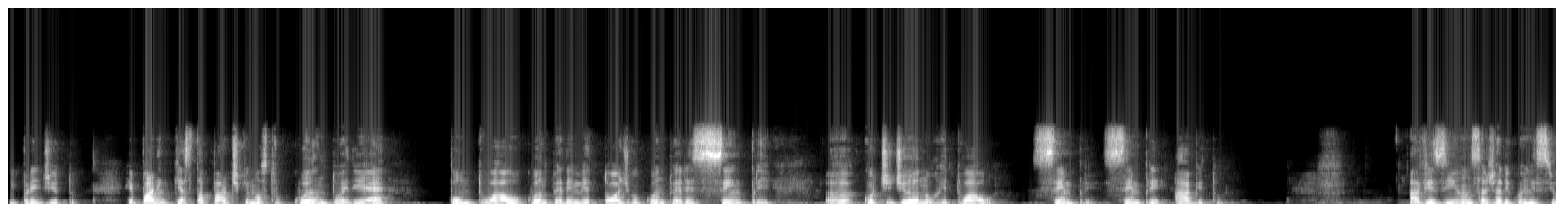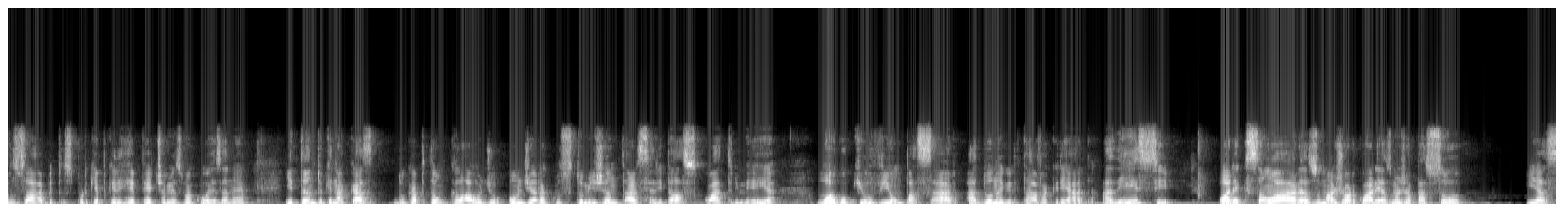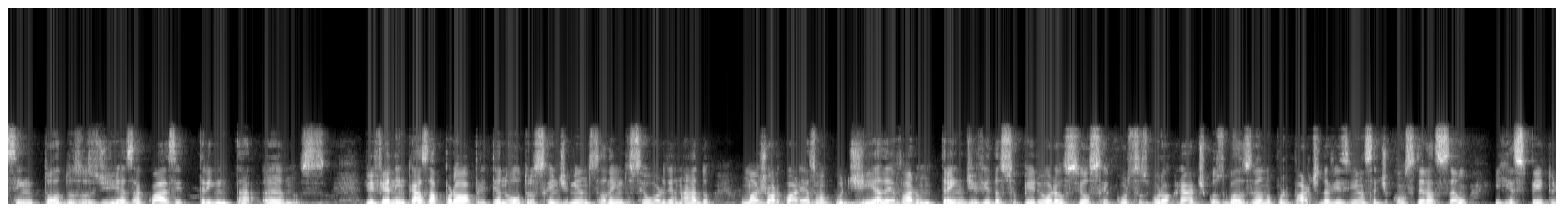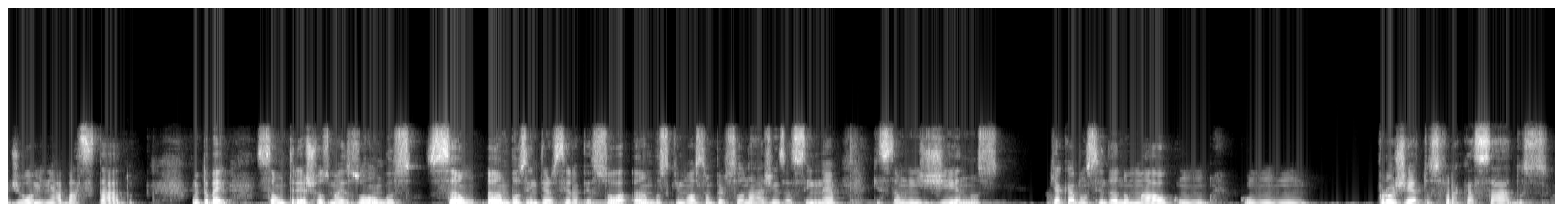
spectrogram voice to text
e predito. Reparem que esta parte que mostra o quanto ele é pontual, o quanto ele é metódico, o quanto ele é sempre uh, cotidiano, ritual. Sempre, sempre hábito a vizinhança já lhe conhecia os hábitos. Por quê? Porque ele repete a mesma coisa, né? E tanto que na casa do capitão Cláudio, onde era costume jantar-se ali pelas quatro e meia, logo que o viam passar, a dona gritava à criada: Alice, olha que são horas, o major Quaresma já passou. E assim todos os dias há quase 30 anos. Vivendo em casa própria e tendo outros rendimentos além do seu ordenado, o Major Quaresma podia levar um trem de vida superior aos seus recursos burocráticos, gozando por parte da vizinhança de consideração e respeito de homem abastado. Muito bem, são trechos mais longos, são ambos em terceira pessoa, ambos que mostram personagens assim, né, que são ingênuos, que acabam se dando mal com, com projetos fracassados.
